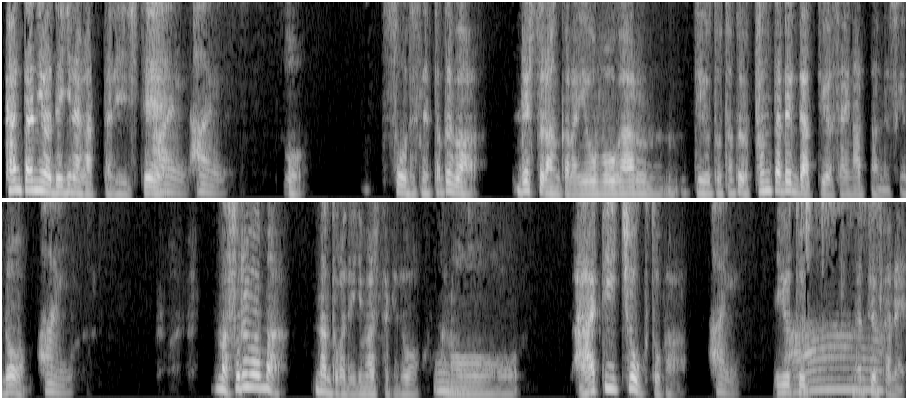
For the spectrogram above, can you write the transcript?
簡単にはできなかったりして、はい、はい。そうそうですね、例えば、レストランから要望があるっていうと、例えばプンタレッラっていう野菜があったんですけど、はい。まあそれはまあ、なんとかできましたけど、うんあのー、アーティチョークとかはい。いうと、あーなんていうんですかね、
